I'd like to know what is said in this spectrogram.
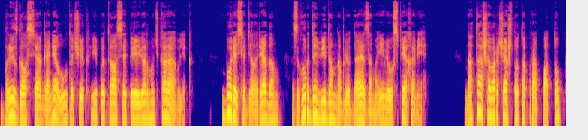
Брызгался, гонял уточек и пытался перевернуть кораблик. Боря сидел рядом, с гордым видом наблюдая за моими успехами. Наташа, ворча что-то про потоп,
